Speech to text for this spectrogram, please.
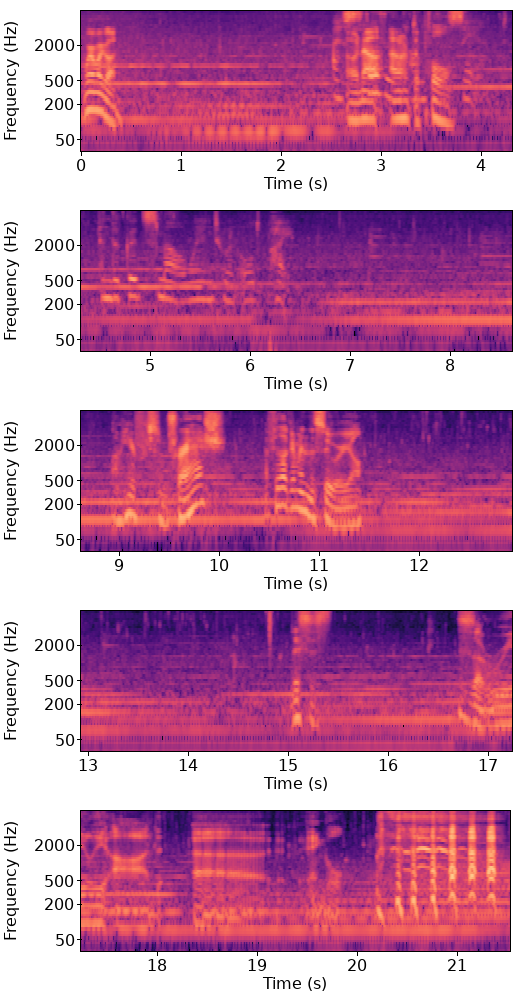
Where am I going? I Oh, now I don't have to pull. The sand, and the good smell went into an old pipe. I'm here for some trash? I feel like I'm in the sewer, y'all. This is this is a really odd uh angle.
